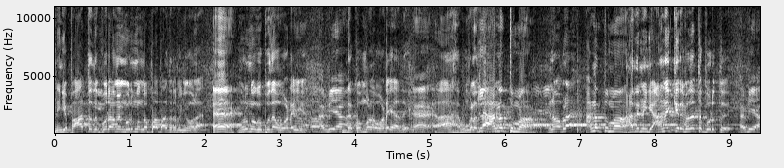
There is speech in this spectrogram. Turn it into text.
நீங்க பார்த்தது பூராமே முருங்கங்கப்பா பார்த்துருப்பீங்க போல. முருங்கங்கப்பு தான் உடையும்? இந்த கொம்பளை உடையாது ஆ. ஆ, உங்களை இல்ல தான். அனத்துமா என்னமாப்ல அனத்துமா அது நீங்க அணைக்கிற விதத்தை பொறுத்து அப்படியா?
